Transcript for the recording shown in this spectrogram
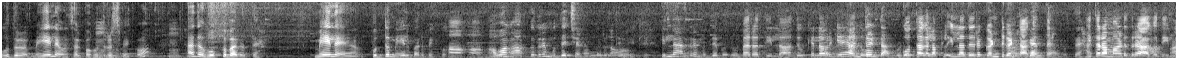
ಉದುರು ಮೇಲೆ ಒಂದು ಸ್ವಲ್ಪ ಉದುರಿಸ್ಬೇಕು. ಅದು ಹುಕ್ಕು ಬರುತ್ತೆ. ಮೇಲೆ ಕುದ್ದ ಮೇಲೆ ಬರಬೇಕು. ಅವಾಗ ಹಾಕಿದ್ರೆ ಮುದ್ದೆ ಚೆನ್ನಾಗಿ ಬರುತ್ತೆ. ಇಲ್ಲ ಅಂದ್ರೆ ಮುದ್ದೆ ಬರುತ್ತೆ ಬರೋದಿಲ್ಲ. ಅದು ಕೆಲವರಿಗೆ. ಗೊತ್ತಾಗಲ್ಲ ಇಲ್ಲದಿದ್ರೆ ಗಂಟು ಗಂಟು ಆಗುತ್ತೆ. ಈ ತರ ಮಾಡಿದ್ರೆ ಆಗೋದಿಲ್ಲ.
